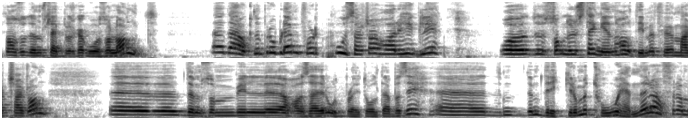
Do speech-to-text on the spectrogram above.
sånn at de slipper å skal gå så langt. Det, det er jo ikke noe problem. Folk koser seg, har det hyggelig. Og som sånn når du stenger en halvtime før match her sånn uh, De som vil ha seg rotbløyte, holdt jeg på å si, uh, de, de drikker jo med to hender da, for,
